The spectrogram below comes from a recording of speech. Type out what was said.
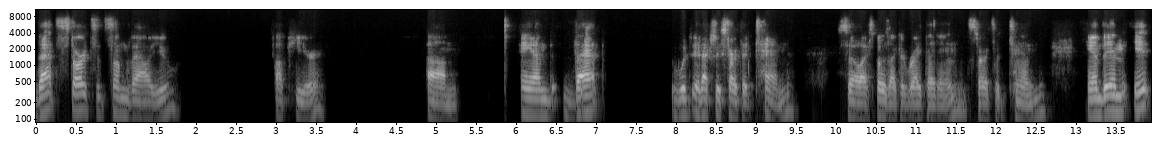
that starts at some value up here. Um, and that would, it actually starts at 10. So I suppose I could write that in, it starts at 10. And then it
